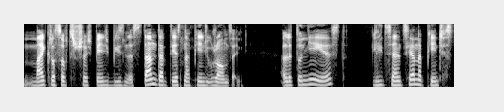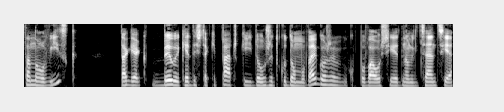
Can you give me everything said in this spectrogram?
Microsoft 365 Business Standard jest na pięć urządzeń. Ale to nie jest licencja na pięć stanowisk, tak jak były kiedyś takie paczki do użytku domowego, że kupowało się jedną licencję,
